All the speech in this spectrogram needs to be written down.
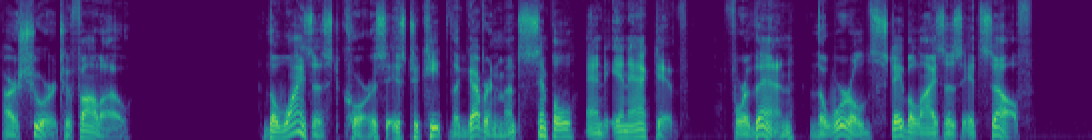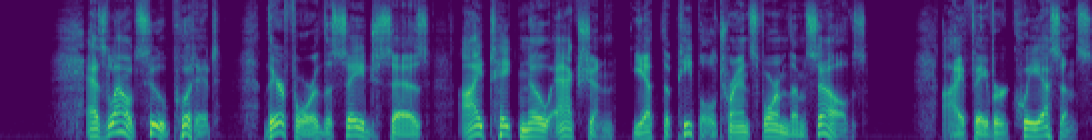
are sure to follow. The wisest course is to keep the government simple and inactive, for then the world stabilizes itself. As Lao Tzu put it, therefore the sage says, I take no action, yet the people transform themselves. I favor quiescence,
